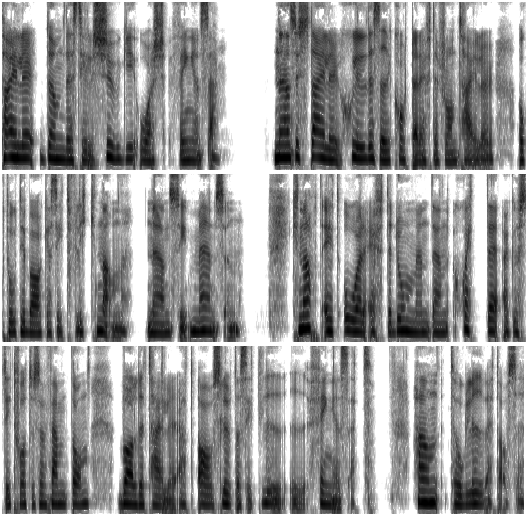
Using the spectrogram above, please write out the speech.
Tyler dömdes till 20 års fängelse. Nancy Styler skilde sig kort därefter från Tyler och tog tillbaka sitt flicknamn, Nancy Manson. Knappt ett år efter domen den 6 augusti 2015 valde Tyler att avsluta sitt liv i fängelset. Han tog livet av sig.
